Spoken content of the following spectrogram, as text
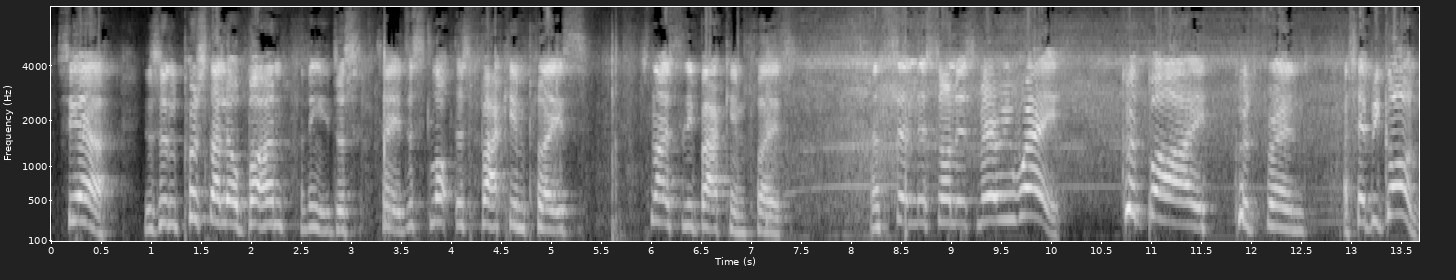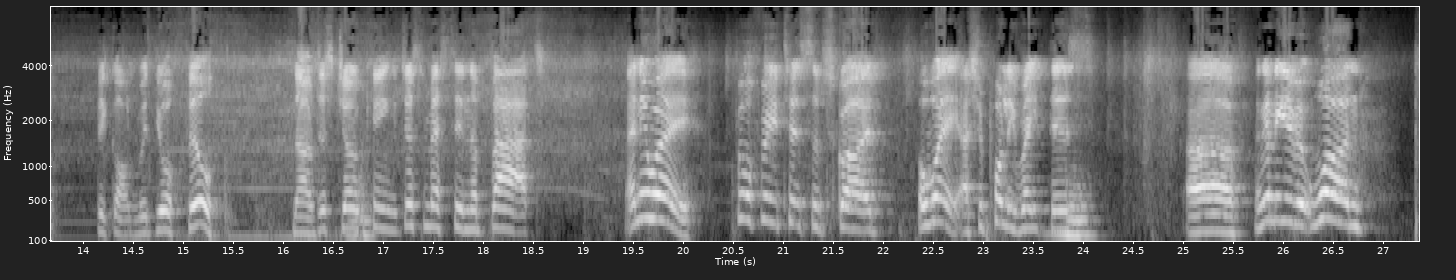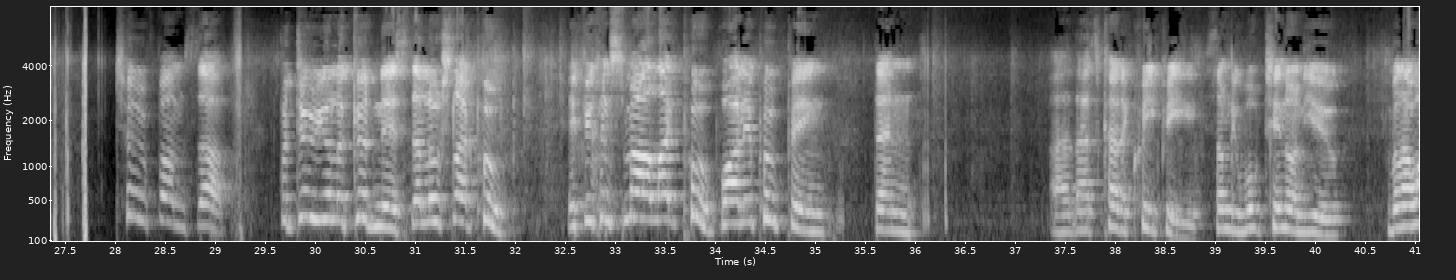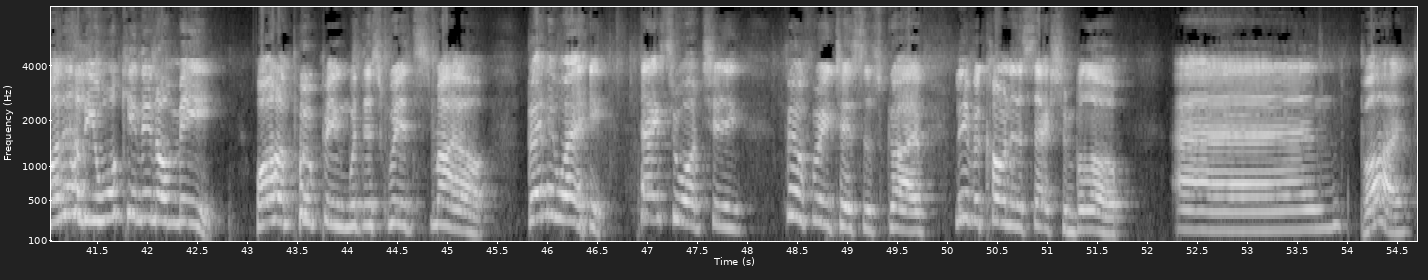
So yeah, you just push that little button. I think you just say just slot this back in place. It's nicely back in place. And send this on its merry way. Goodbye, good friend. I said be gone. Be gone with your filth. No, I'm just joking, just messing about. Anyway, feel free to subscribe. Oh wait, I should probably rate this. Uh, I'm gonna give it one, two thumbs up. But do you look goodness that looks like poop? If you can smell like poop while you're pooping, then uh, that's kind of creepy. Somebody walked in on you. But like, why the hell are you walking in on me while I'm pooping with this weird smile? But anyway, thanks for watching. Feel free to subscribe. Leave a comment in the section below. And bye.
